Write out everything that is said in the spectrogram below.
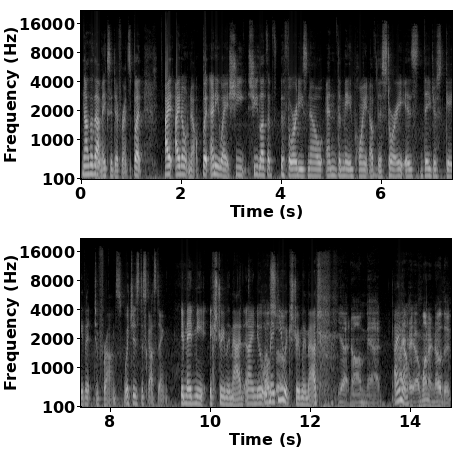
Not that that makes a difference, but I, I don't know. But anyway, she, she let the authorities know, and the main point of this story is they just gave it to Frans, which is disgusting. It made me extremely mad, and I knew it would make you extremely mad. Yeah, no, I'm mad. I know. I, I, want to know the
